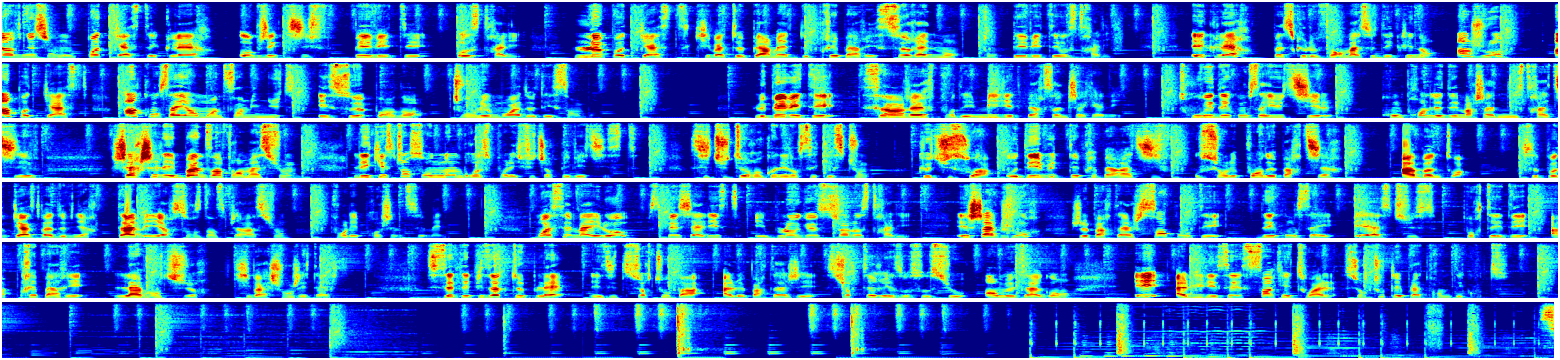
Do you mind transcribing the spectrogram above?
Bienvenue sur mon podcast éclair Objectif PVT Australie, le podcast qui va te permettre de préparer sereinement ton PVT Australie. Éclair parce que le format se décline en un jour, un podcast, un conseil en moins de 5 minutes et ce pendant tout le mois de décembre. Le PVT, c'est un rêve pour des milliers de personnes chaque année. Trouver des conseils utiles, comprendre les démarches administratives, chercher les bonnes informations, les questions sont nombreuses pour les futurs PVTistes. Si tu te reconnais dans ces questions, que tu sois au début de tes préparatifs ou sur le point de partir, abonne-toi. Ce podcast va devenir ta meilleure source d'inspiration pour les prochaines semaines. Moi, c'est Milo, spécialiste et blogueuse sur l'Australie, et chaque jour, je partage sans compter des conseils et astuces pour t'aider à préparer l'aventure qui va changer ta vie. Si cet épisode te plaît, n'hésite surtout pas à le partager sur tes réseaux sociaux en me taguant et à lui laisser 5 étoiles sur toutes les plateformes d'écoute.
